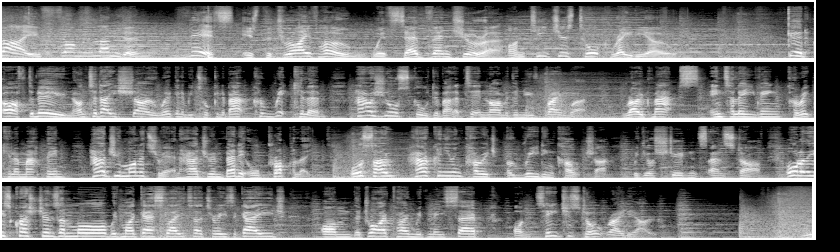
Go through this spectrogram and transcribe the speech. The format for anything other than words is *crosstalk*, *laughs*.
Live from London, this is The Drive Home with Seb Ventura on Teachers Talk Radio. Good afternoon. On today's show, we're going to be talking about curriculum. How's your school developed it in line with the new framework? Roadmaps, interleaving, curriculum mapping. How do you monitor it and how do you embed it all properly? Also, how can you encourage a reading culture with your students and staff? All of these questions and more with my guest later, Teresa Gage, on the drive home with me, Seb, on Teachers Talk Radio.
